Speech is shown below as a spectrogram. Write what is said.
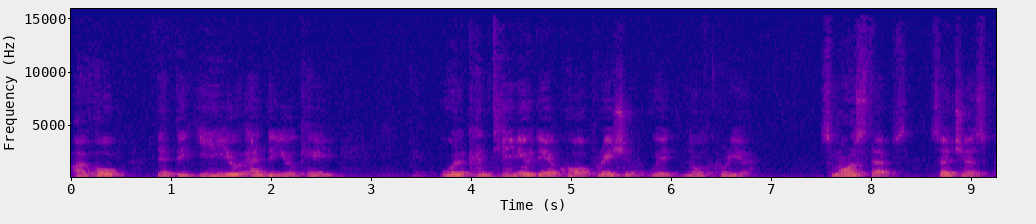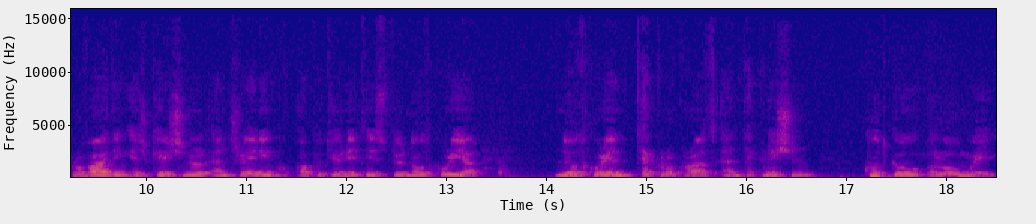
I hope that the EU and the UK will continue their cooperation with North Korea. Small steps such as providing educational and training opportunities to North Korea, North Korean technocrats and technicians could go a long way.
